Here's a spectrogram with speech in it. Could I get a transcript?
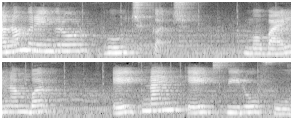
અનમ ring road Bhuj Kutch. Mobile number eight nine eight zero four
